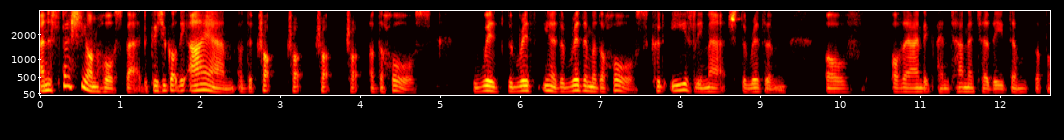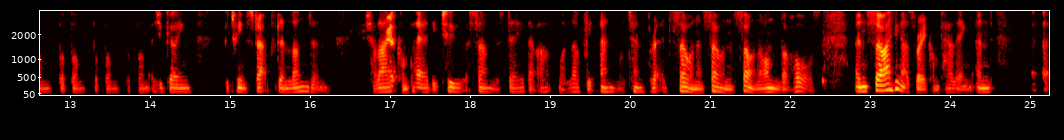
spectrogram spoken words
and especially on horseback because you've got the I am of the trot trot trot trot of the horse with the rhythm you know the rhythm of the horse could easily match the rhythm of of the iambic pentameter the dum bum bum bum bum bum as you're going between Stratford and London Shall I compare thee to a summer's day? Thou art more lovely and more temperate, and so on and so on and so on on the horse. And so I think that's very compelling. And uh, uh,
